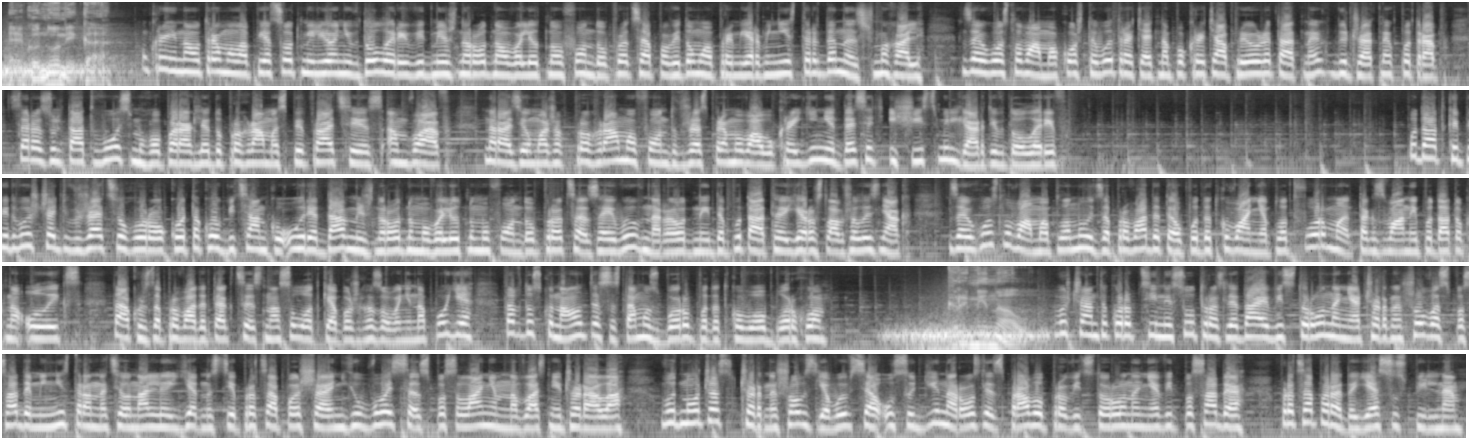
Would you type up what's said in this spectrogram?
Економіка. Україна отримала 500 мільйонів доларів від міжнародного валютного фонду. Про це повідомив прем'єр-міністр Денис Шмигаль. За його словами, кошти витратять на покриття пріоритетних бюджетних потреб. Це результат восьмого перегляду програми співпраці з МВФ. Наразі у межах програми фонд вже спрямував Україні 10,6 мільярдів доларів. Податки підвищать вже цього року. Таку обіцянку уряд дав міжнародному валютному фонду. Про це заявив народний депутат Ярослав Железняк. За його словами, планують запровадити оподаткування платформи, так званий податок на OLX, також запровадити акциз на солодкі або ж газовані напої та вдосконалити систему збору податкового боргу. Кримінал. Вищий антикорупційний суд розглядає відсторонення Чернишова з посади міністра національної єдності. Про це пише New Voice з посиланням на власні джерела. Водночас Чернишов з'явився у суді на розгляд справи про відсторонення від посади. Про це передає Суспільне.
